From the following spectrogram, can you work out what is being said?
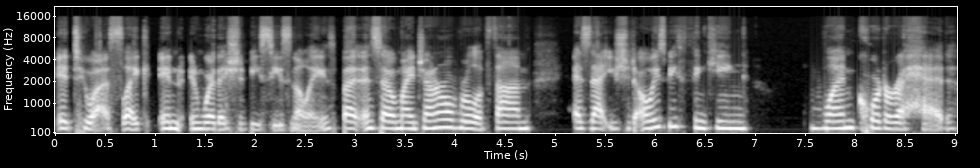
it to us, like in, in where they should be seasonally. But, and so my general rule of thumb is that you should always be thinking one quarter ahead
